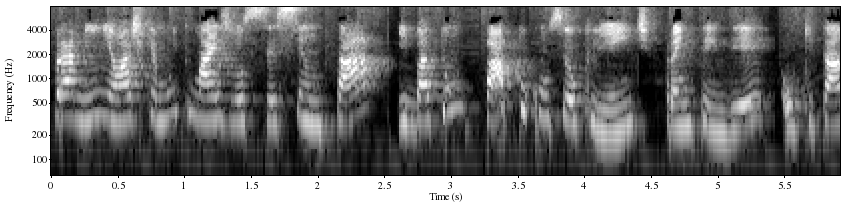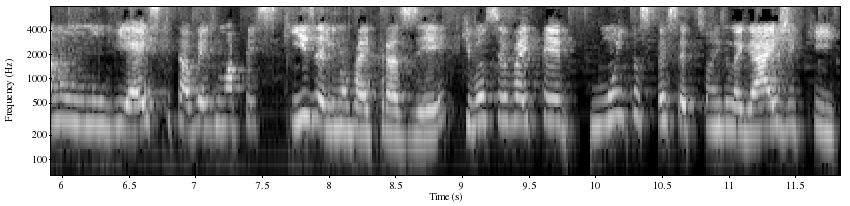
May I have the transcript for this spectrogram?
Para mim, eu acho que é muito mais você sentar e bater um papo com o seu cliente para entender o que está num, num, viés que talvez numa pesquisa ele não vai trazer, que você vai ter muitas percepções legais de que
